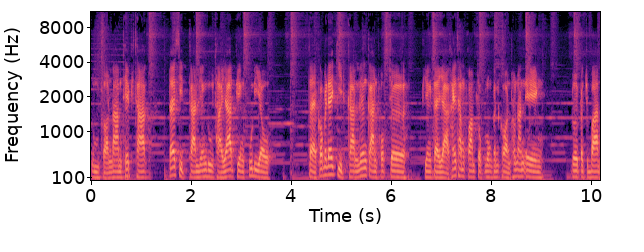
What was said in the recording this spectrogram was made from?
หนุ่มสอนรามเทพิทักษ์ได้สิทธิ์การเลี้ยงดูทายาทเพียงผู้เดียว แต่ก็ไม่ได้กีดกันเรื่องการพบเจอ เพียงแต่อยากให้ทำความตกลงกันก่อนเท่านั้นเอง โดยปัจจุบัน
